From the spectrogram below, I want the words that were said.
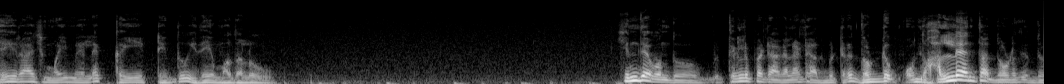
Jairaj ಮೈ ಮೇಲೆ ಕೈ ಇಟ್ಟಿದ್ದು ಇದೇ ಮೊದಲು. ಹಿಂದೆ ಒಂದು ತಿರುಳುಪೇಟೆ ಗಲಾಟೆ ಅದು ಬಿಟ್ಟರೆ ದೊಡ್ಡ ಒಂದು ಹಲ್ಲೆ ಅಂತ ದೊಡ್ಡದಿದ್ದು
